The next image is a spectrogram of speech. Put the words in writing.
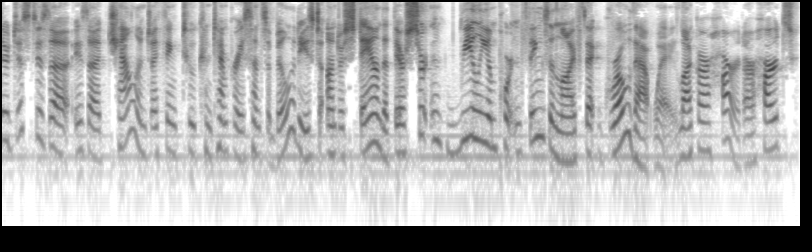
there just is a is a challenge, I think, to contemporary sensibilities to understand that there are certain really important things in life that grow that way, like our heart. Our hearts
